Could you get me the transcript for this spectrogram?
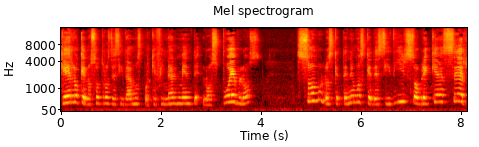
¿Qué es lo que nosotros decidamos? Porque finalmente los pueblos somos los que tenemos que decidir sobre qué hacer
